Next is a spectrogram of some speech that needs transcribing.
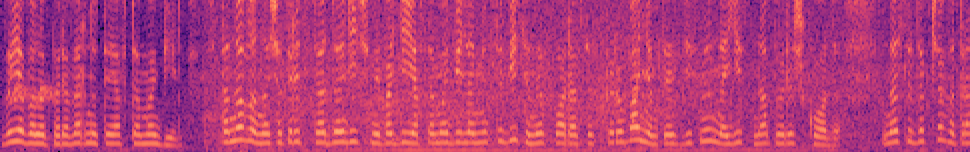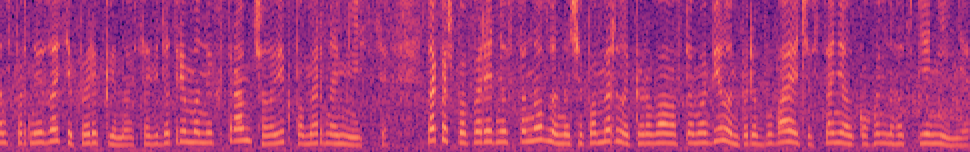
виявили перевернутий автомобіль. Встановлено, що 31-річний водій автомобіля Mitsubishi не впорався з керуванням та здійснив наїзд на перешкоду, внаслідок чого транспортний засіб перекинувся. Від отриманих травм чоловік помер на місці. Також попередньо встановлено, що померлий керував автомобілем, перебуваючи в стані алкогольного сп'яніння.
